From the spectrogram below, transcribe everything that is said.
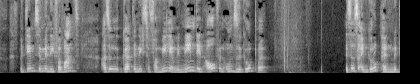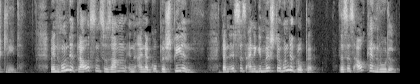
mit dem sind wir nicht verwandt. Also gehört er nicht zur Familie. Wir nehmen den auf in unsere Gruppe. Es ist ein Gruppenmitglied. Wenn Hunde draußen zusammen in einer Gruppe spielen, dann ist es eine gemischte Hundegruppe. Das ist auch kein Rudel.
